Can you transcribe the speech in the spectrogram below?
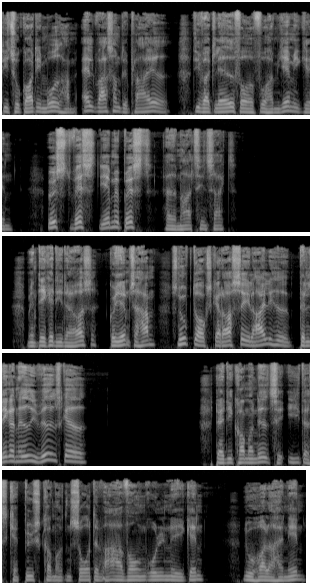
De tog godt imod ham. Alt var som det plejede. De var glade for at få ham hjem igen. Øst, vest, hjemme bedst, havde Martin sagt. Men det kan de da også. Gå hjem til ham. Snoop Dogg skal da også se lejligheden. Den ligger nede i Vedelsgade. Da de kommer ned til Idas kabys, kommer den sorte varevogn rullende igen. Nu holder han ind.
